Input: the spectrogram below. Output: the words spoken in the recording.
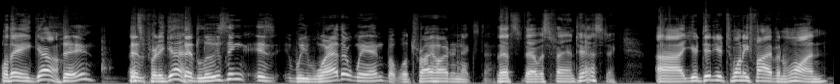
Well, there you go. See? That's pretty good. Said losing is we'd rather win, but we'll try harder next time. That's that was fantastic. Uh, you did your 25 and 1.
